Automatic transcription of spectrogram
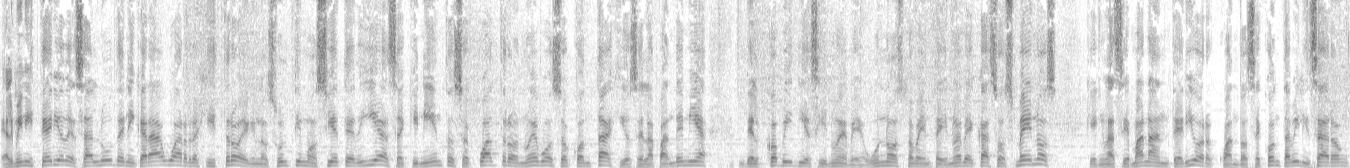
El Ministerio de Salud de Nicaragua registró en los últimos siete días 504 nuevos contagios de la pandemia del COVID-19, unos 99 casos menos que en la semana anterior cuando se contabilizaron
